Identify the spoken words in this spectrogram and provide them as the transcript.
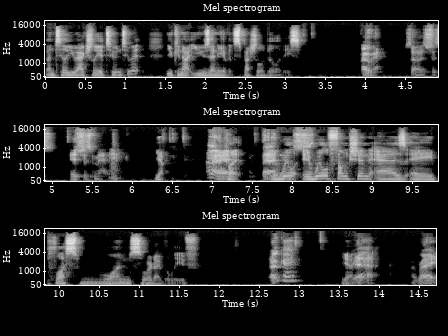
until you actually attune to it, you cannot use any of its special abilities. Okay, so it's just it's just magic. Yep. All right, But that it will is- it will function as a plus one sword, I believe. Okay. Yeah. Yeah. All right.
